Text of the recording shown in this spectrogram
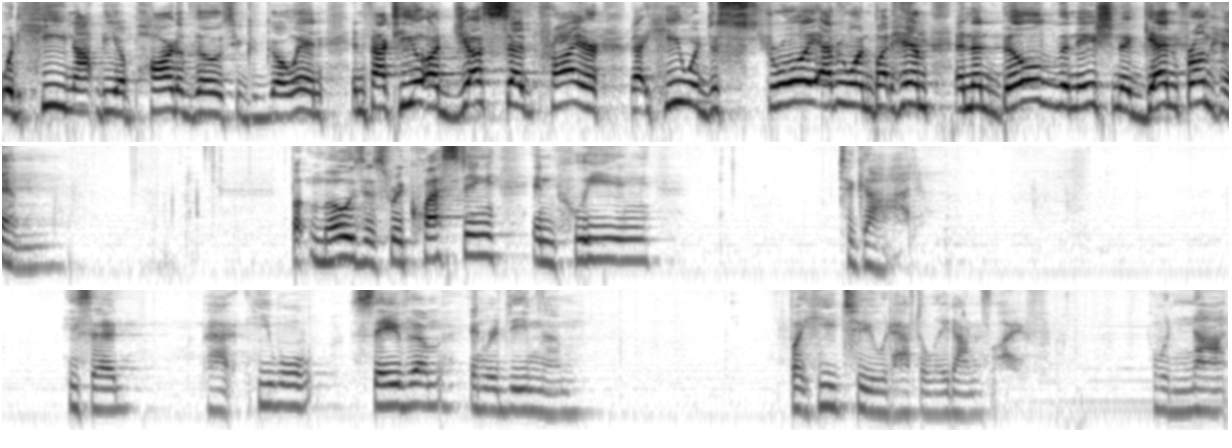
would he not be a part of those who could go in? In fact, he had just said prior that he would destroy everyone but him and then build the nation again from him. But Moses requesting and pleading to God, he said that he will save them and redeem them, but he too would have to lay down his life and would not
